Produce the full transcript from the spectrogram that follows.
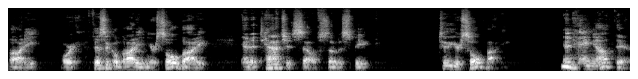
body or physical body and your soul body and attach itself, so to speak, to your soul body and hmm. hang out there.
